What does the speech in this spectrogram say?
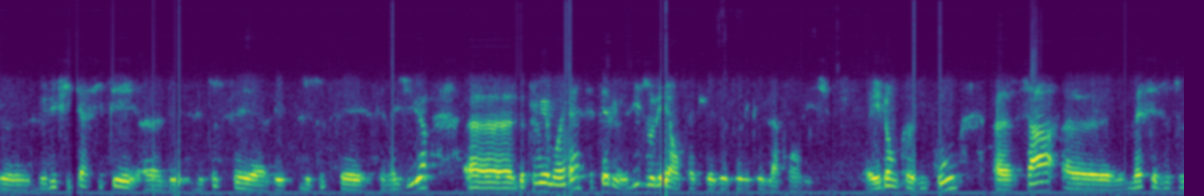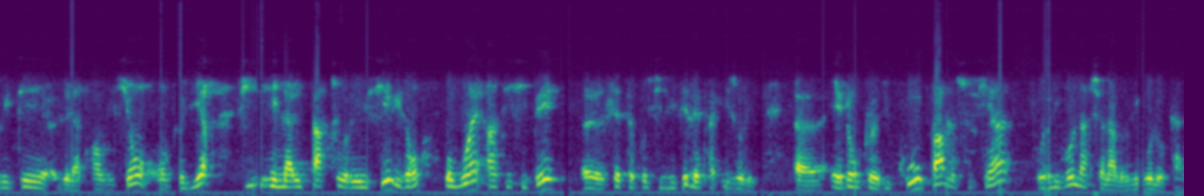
de, l'efficacité euh, de, toutes ces, mesures. Euh, le premier moyen, c'était d'isoler en fait les autorités de la transition. Et donc, du coup, ça met ces autorités de la transition, on peut dire, s'ils n'arrivent pas à tout réussir, ils ont au moins anticipé cette possibilité d'être isolés. et donc, du coup, par le soutien au niveau national, au niveau local.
